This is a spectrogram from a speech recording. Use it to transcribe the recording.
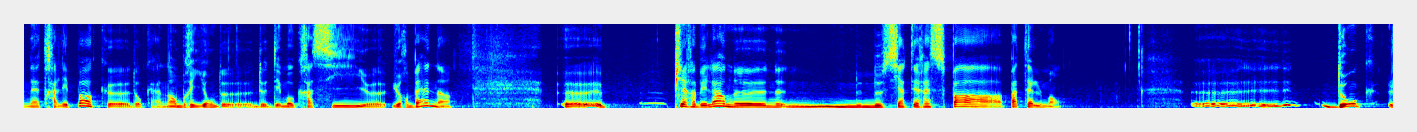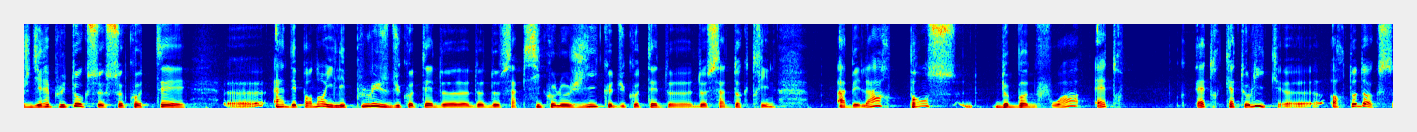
naître à l'époque, donc un embryon de, démocratie urbaine. Pierre Abélard ne, s'y intéresse pas, pas tellement. donc, je dirais plutôt que ce, côté indépendant, il est plus du côté de, sa psychologie que du côté de, sa doctrine. Abélard pense de bonne foi être être catholique, euh, orthodoxe.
